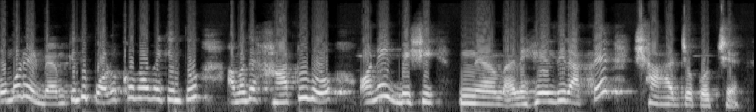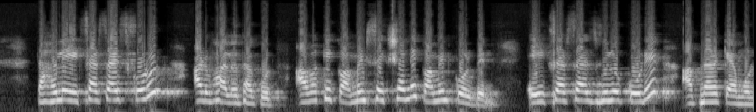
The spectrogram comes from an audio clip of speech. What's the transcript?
কোমরের ব্যায়াম, কিন্তু পরোক্ষভাবে কিন্তু আমাদের হাঁটুরও অনেক বেশি মানে হেলদি রাখতে সাহায্য করছে। তাহলে এক্সারসাইজ করুন আর ভালো থাকুন। আমাকে কমেন্ট সেকশনে কমেন্ট করবেন। এই এক্সারসাইজগুলো করে আপনারা কেমন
